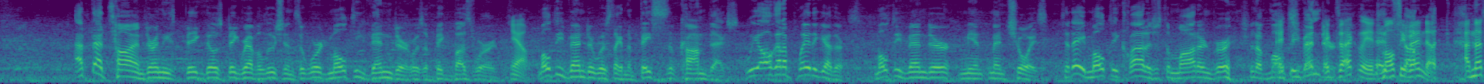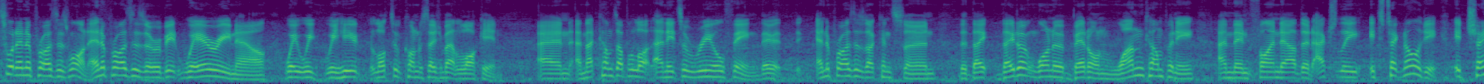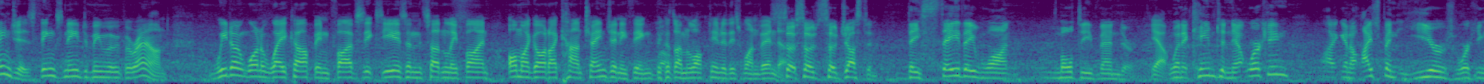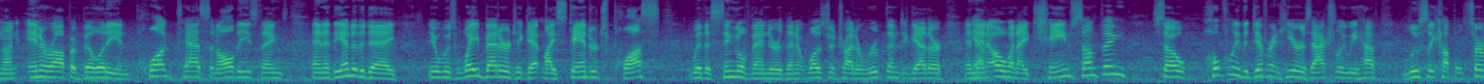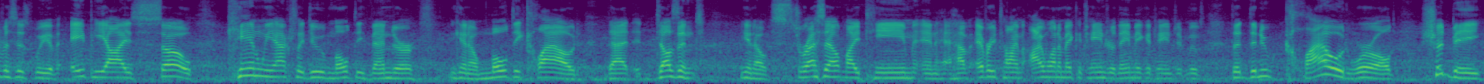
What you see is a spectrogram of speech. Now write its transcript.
At that time, during these big, those big revolutions, the word multi-vendor was a big buzzword. Yeah. Multi-vendor was like the basis of Comdex. We all got to play together. Multi-vendor meant, meant choice. Today, multi-cloud is just a modern version of multi-vendor. Exactly, it's, not multi-vendor. like- and that's what enterprises want. Enterprises are a bit wary now. We, we, we hear lots of conversation about lock-in. And, and that comes up a lot, and it's a real thing. They're, enterprises are concerned that they, they don't want to bet on one company and then find out that actually it's technology. It changes, things need to be moved around. We don't want to wake up in five, six years and suddenly find, oh my God, I can't change anything because I'm locked into this one vendor. So, so, so Justin, they say they want multi-vendor. Yeah. When it came to networking, I, you know, I spent years working on interoperability and plug tests and all these things, and at the end of the day, it was way better to get my standards plus with a single vendor than it was to try to root them together, and then, oh, when I change something, so hopefully the different here is actually we have loosely coupled services, we have APIs, so can we actually do multi-vendor, you know, multi-cloud that doesn't you know, stress out my team and have every time I want to make a change or they make a change, it moves. The, the new cloud world should be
